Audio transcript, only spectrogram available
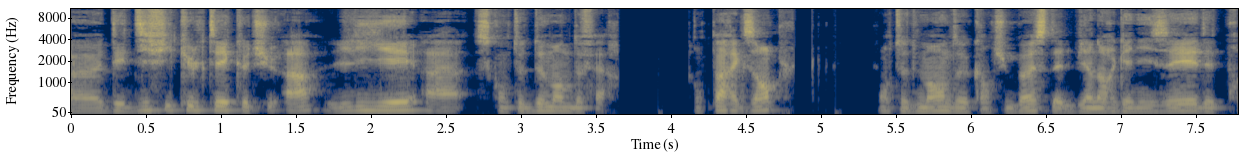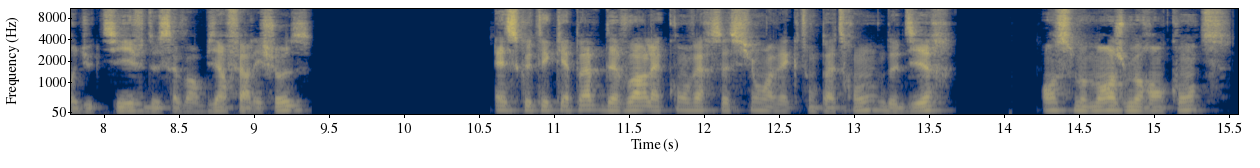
euh, des difficultés que tu as liées à ce qu'on te demande de faire. Donc, par exemple, on te demande quand tu bosses d'être bien organisé, d'être productif, de savoir bien faire les choses. Est-ce que tu es capable d'avoir la conversation avec ton patron, de dire en ce moment, je me rends compte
